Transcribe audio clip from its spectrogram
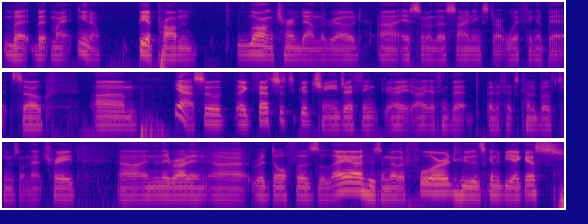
but but might you know be a problem long term down the road uh, if some of those signings start whiffing a bit. So. Um, yeah, so like that's just a good change. I think I, I think that benefits kind of both teams on that trade. Uh, and then they brought in uh, Rodolfo Zelaya, who's another forward, who is going to be, I guess,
